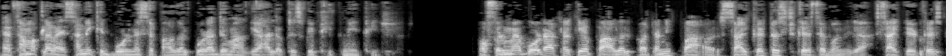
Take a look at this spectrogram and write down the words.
ऐसा मतलब ऐसा नहीं कि बोलने से पागल पूरा दिमागी हालत इसकी ठीक नहीं थी। और फिर मैं बोल रहा था कि पागल पता नहीं पा, साइकेट्रिस्ट कैसे बन गया? साइकेट्रिस्ट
